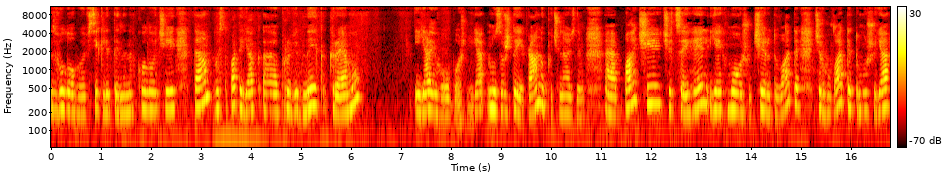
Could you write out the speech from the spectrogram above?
з вологою всі клітини навколо очей та виступати як е, провідник крему. І я його обожнюю. Я ну завжди ранок починаю з ним. Е, патчі чи цей гель, я їх можу чередувати, чергувати, тому що я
